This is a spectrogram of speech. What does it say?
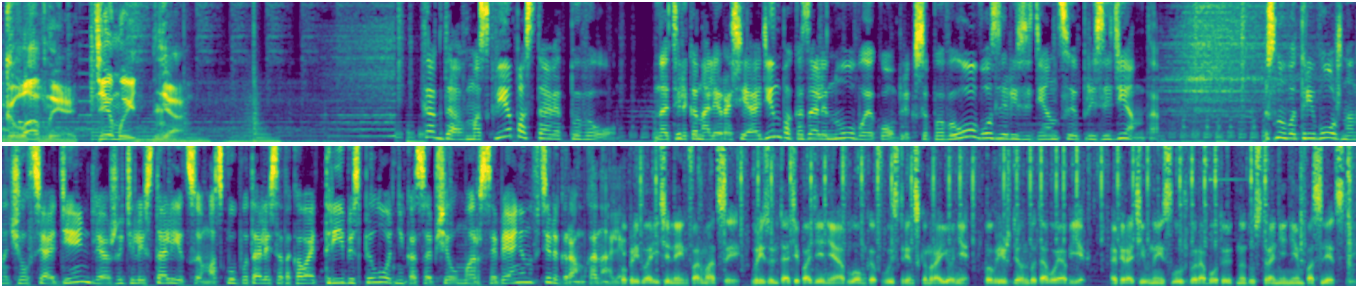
Главные темы дня. Когда в Москве поставят ПВО? На телеканале «Россия-1» показали новые комплексы ПВО возле резиденции президента. Снова тревожно начался день для жителей столицы. Москву пытались атаковать три беспилотника, сообщил мэр Собянин в телеграм-канале. По предварительной информации, в результате падения обломков в Истринском районе поврежден бытовой объект. Оперативные службы работают над устранением последствий.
